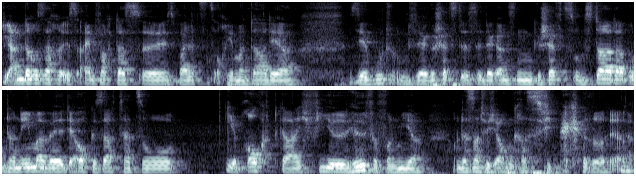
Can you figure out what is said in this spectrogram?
die andere Sache ist einfach, dass äh, es war letztens auch jemand da, der sehr gut und sehr geschätzt ist in der ganzen Geschäfts- und Startup-Unternehmerwelt, der auch gesagt hat, so, ihr braucht gar nicht viel Hilfe von mir. Und das ist natürlich auch ein krasses Feedback. Also, ja. ja.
